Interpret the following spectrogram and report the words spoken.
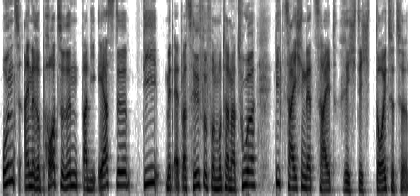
Und eine Reporterin war die erste, die mit etwas Hilfe von Mutter Natur die Zeichen der Zeit richtig deutete.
